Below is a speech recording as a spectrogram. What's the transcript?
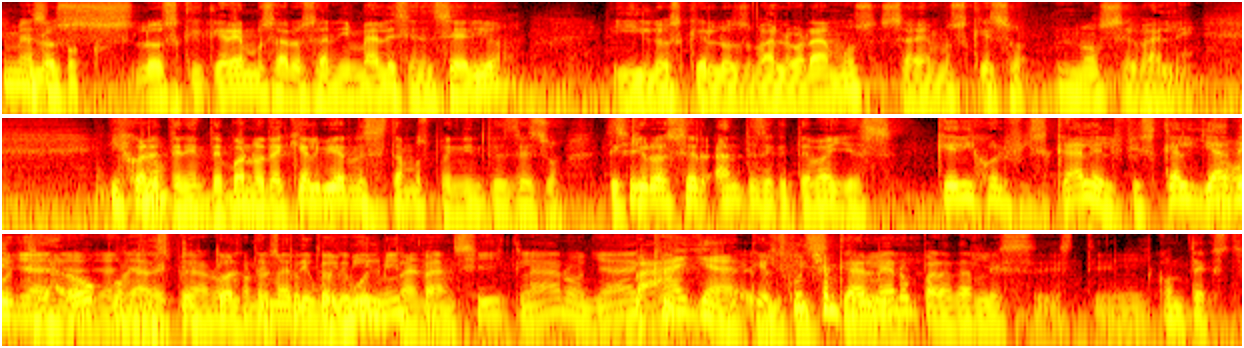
los, los que queremos a los animales en serio y los que los valoramos sabemos que eso no se vale. Híjole, ¿No? teniente. Bueno, de aquí al viernes estamos pendientes de eso. Te Sí. quiero hacer, antes de que te vayas, ¿qué dijo el fiscal? El fiscal ya No, declaró con ya respecto declaró al con tema respecto de Huimilpan. Sí, claro, ya. Vaya, que el escuchen fiscal- primero para darles este, el contexto.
